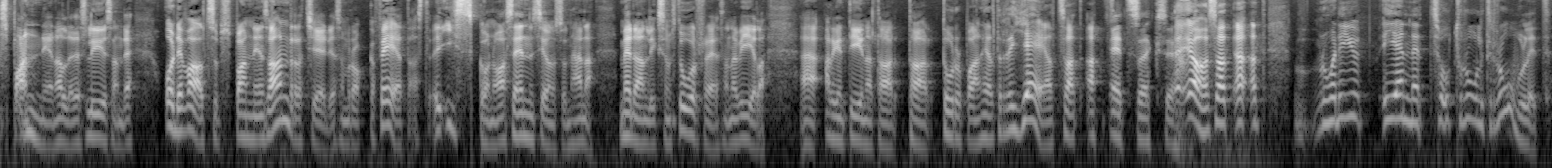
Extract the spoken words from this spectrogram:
Spanien alldeles lysande. Och det var alltså Spaniens andra kedja som rockade fetast. Iskon och Asensio och här, medan liksom storfräsarna vila. Äh, Argentina tar, tar turpan helt rejält, så att... att 1-6, ja. Ja, så att, att, att... Nu är det ju igen så otroligt roligt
